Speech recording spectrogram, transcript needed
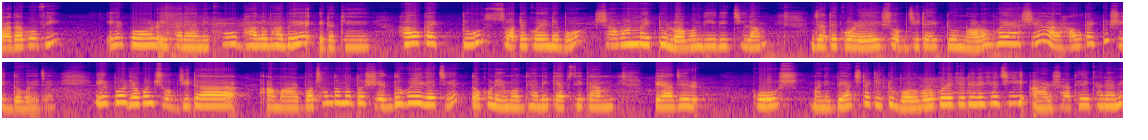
বাঁধাকপি। এরপর এখানে আমি খুব ভালোভাবে এটাকে হালকা একটু সটে করে নেব। সামান্য একটু লবণ দিয়ে দিচ্ছিলাম যাতে করে সবজিটা একটু নরম হয়ে আসে আর হালকা একটু সিদ্ধ হয়ে যায়। এরপর যখন সবজিটা আমার পছন্দ মতো সেদ্ধ হয়ে গেছে, তখন এর মধ্যে আমি ক্যাপসিকাম পেঁয়াজের কোষ মানে পেঁয়াজটাকে একটু বড় বড় করে কেটে রেখেছি আর সাথে এখানে আমি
